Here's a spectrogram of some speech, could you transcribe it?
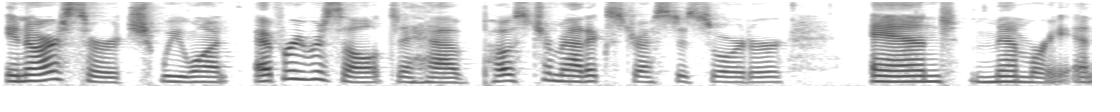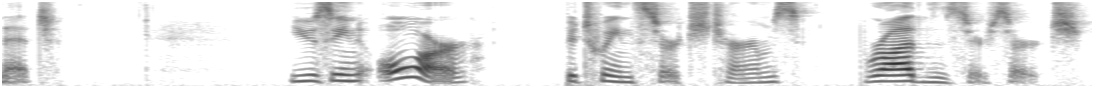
In our search, we want every result to have post-traumatic stress disorder and memory in it. Using or between search terms broadens your search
